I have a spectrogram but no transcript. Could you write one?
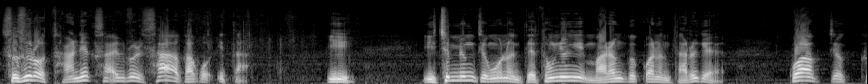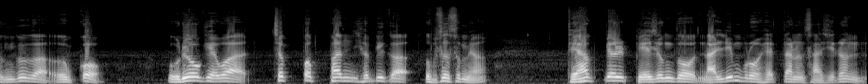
스스로 탄핵 사유를 쌓아가고 있다. 이 이천명 정원은 대통령이 말한 것과는 다르게 과학적 근거가 없고 의료계와 적법한 협의가 없었으며 대학별 배정도 날림으로 했다는 사실은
